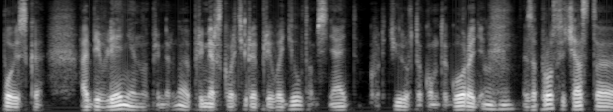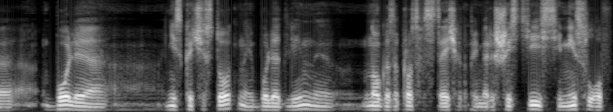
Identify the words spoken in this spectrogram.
поиска объявлений, например, ну, я пример с квартирой приводил, там, снять квартиру в таком-то городе. Угу. Запросы часто более э, низкочастотные, более длинные, много запросов, состоящих, например, из 6-7 слов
